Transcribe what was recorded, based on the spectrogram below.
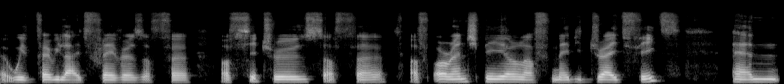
uh, with very light flavors of uh, of citrus, of uh, of orange peel, of maybe dried figs, and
